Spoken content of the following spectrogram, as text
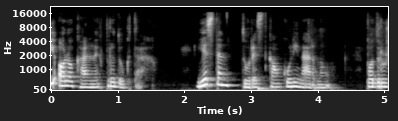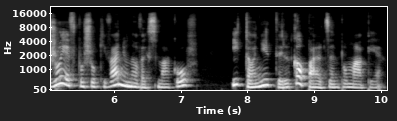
i o lokalnych produktach. Jestem turystką kulinarną. Podróżuję w poszukiwaniu nowych smaków i to nie tylko palcem po mapie.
